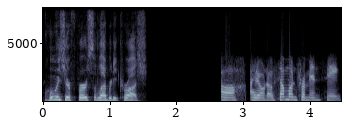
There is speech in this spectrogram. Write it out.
who, who was your first celebrity crush? Oh, I don't know, someone from NSYNC.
